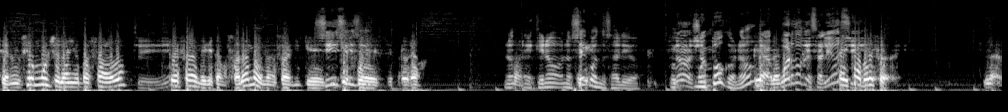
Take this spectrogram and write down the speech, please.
se anunció mucho el año pasado. Sí. ¿Ustedes saben de qué estamos hablando? No saben ni qué, Sí, ni qué sí, fue ese programa. No, Bueno. es que no, no sé cuándo salió. Fue No, muy yo- poco, ¿no? me acuerdo que salió, sí. por eso. La,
